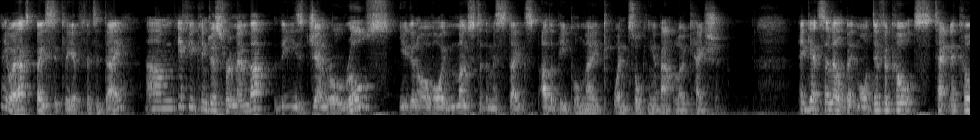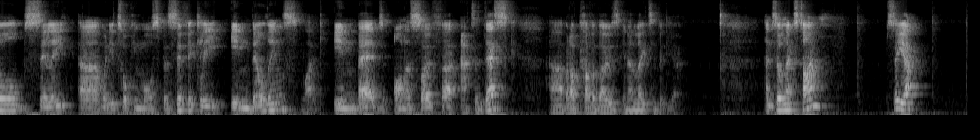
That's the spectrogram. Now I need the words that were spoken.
Anyway, that's basically it for today. Um, if you can just remember these general rules, you're going to avoid most of the mistakes other people make when talking about location. It gets a little bit more difficult, technical, silly uh, when you're talking more specifically in buildings, like in bed, on a sofa, at a desk, uh, but I'll cover those in a later video. Until next time, see ya!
